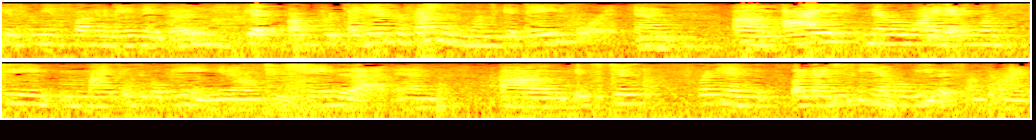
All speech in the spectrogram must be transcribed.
because for me it's fucking amazing. I get I dance professionally sometimes to get paid for it, and um, I never wanted anyone to see my physical being. You know, I'm too ashamed of that, and um, it's just freaking like I just can't believe it sometimes,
